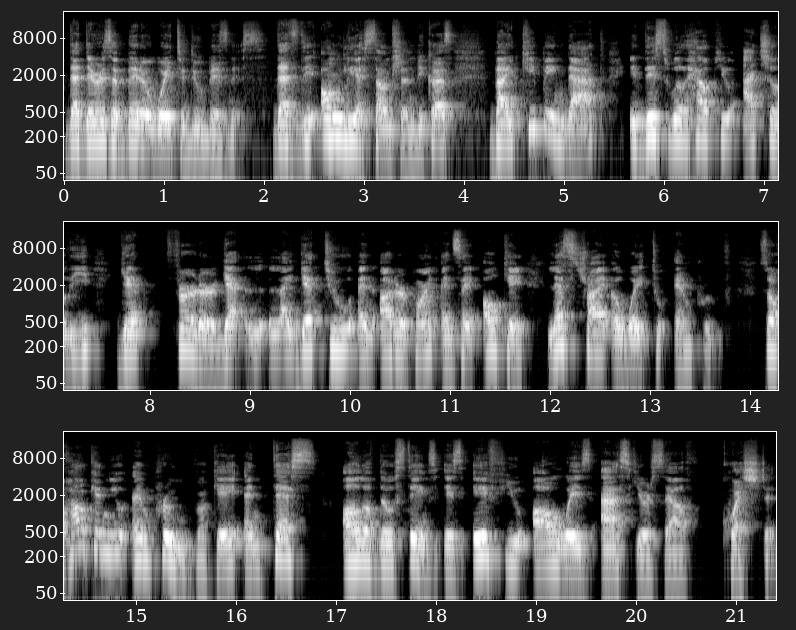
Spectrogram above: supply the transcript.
that there is a better way to do business. That's the only assumption because by keeping that, it, this will help you actually get further, get like get to another point and say, okay, let's try a way to improve. So how can you improve, okay, and test all of those things is if you always ask yourself question.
